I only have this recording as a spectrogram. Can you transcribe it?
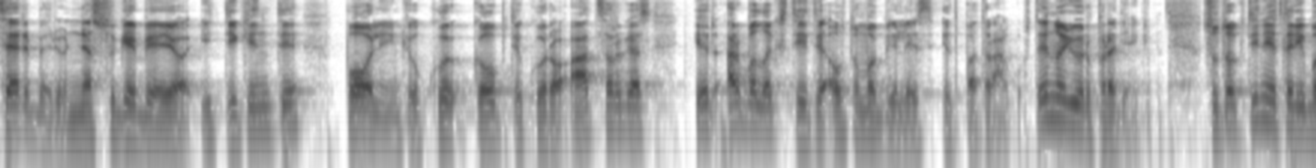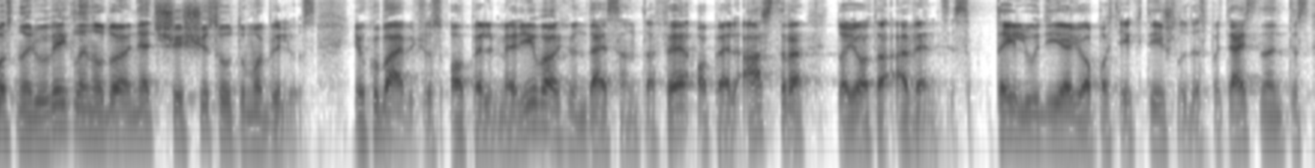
Cerberių nesugebėjo įtikinti polinkių kaupti kūro atsargas ir arba lakstyti automobiliais it patrakus. Tai nuo jų ir pradėkime. Sutoktiniai tarybos narių veiklai naudojo net šešis automobilius. Jokubavičius Opel Meriva, Hyundai Santa Fe, Opel Astra, Toyota Avensis. Tai liūdija jo pateikti išlaidas pateisinantis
